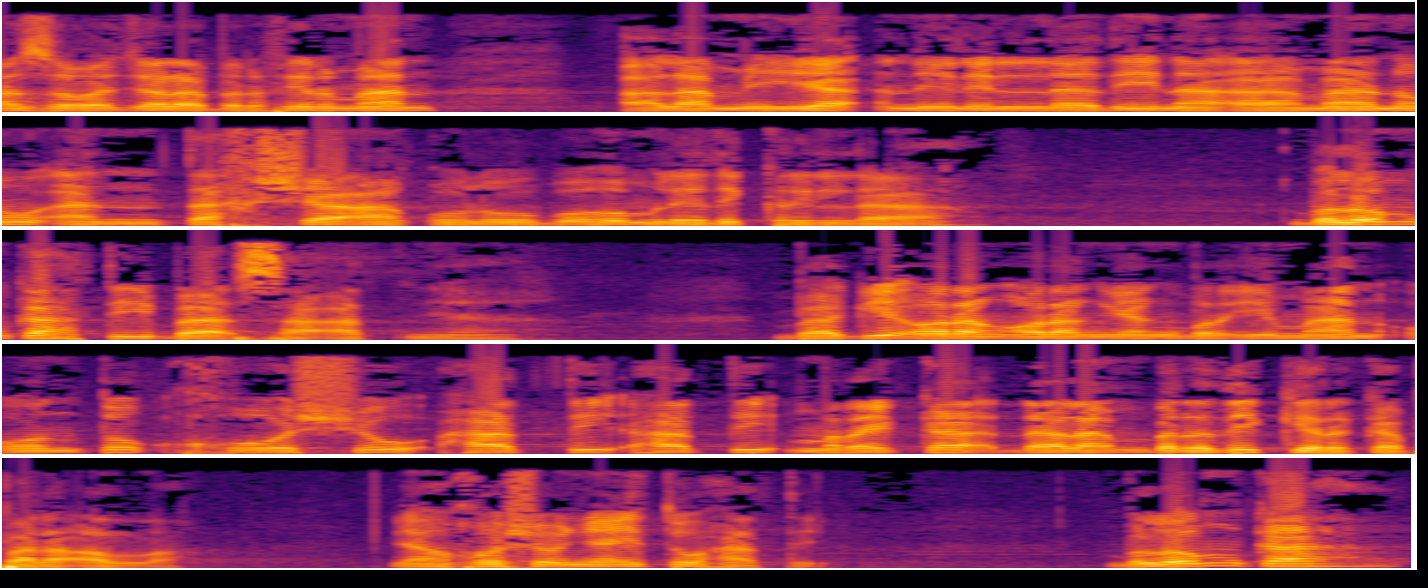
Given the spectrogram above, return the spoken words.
Azza wa Jalla berfirman. Alam ya'ni lilladzina amanu an takhsha'a qulubuhum li dzikrillah. Belumkah tiba saatnya bagi orang-orang yang beriman untuk khusyuk hati-hati mereka dalam berzikir kepada Allah. Yang khusyuknya itu hati. Belumkah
